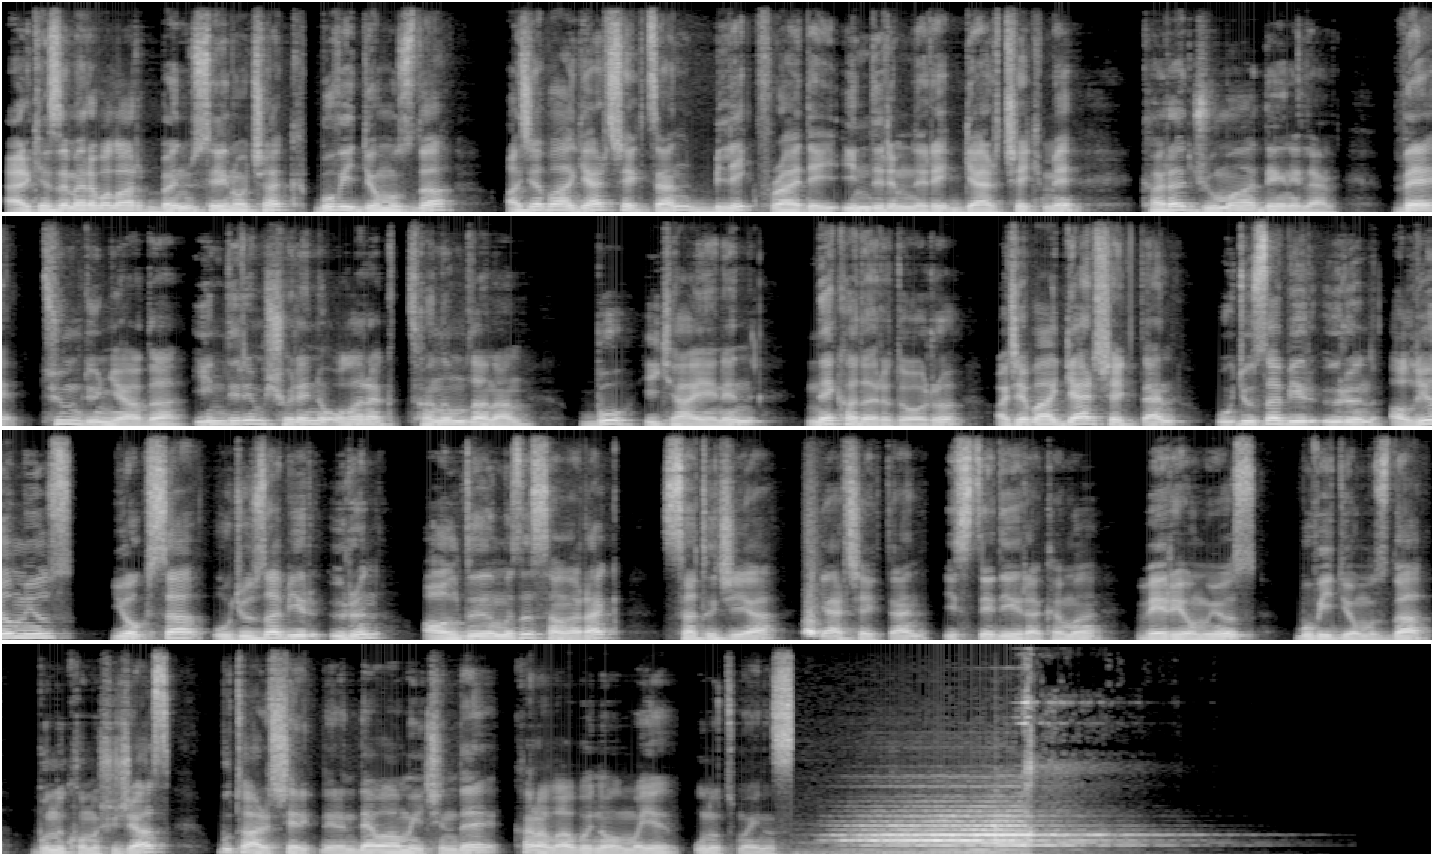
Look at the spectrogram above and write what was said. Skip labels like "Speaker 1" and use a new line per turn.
Herkese merhabalar, ben Hüseyin Oçak. Bu videomuzda acaba gerçekten Black Friday indirimleri gerçek mi? Kara Cuma denilen ve tüm dünyada indirim şöleni olarak tanımlanan bu hikayenin ne kadarı doğru? Acaba gerçekten ucuza bir ürün alıyor muyuz? Yoksa ucuza bir ürün aldığımızı sanarak satıcıya gerçekten istediği rakamı veriyor muyuz? Bu videomuzda bunu konuşacağız. Bu tarz içeriklerin devamı için de kanala abone olmayı unutmayınız.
